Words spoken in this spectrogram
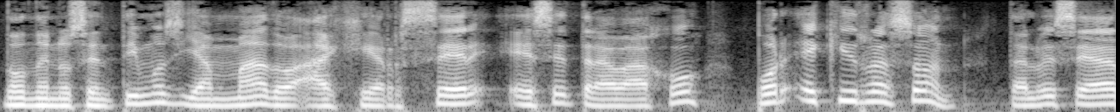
donde nos sentimos llamados a ejercer ese trabajo por X razón. Tal vez sea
